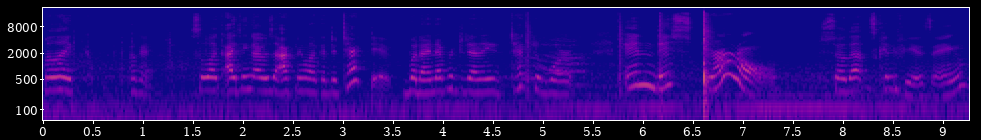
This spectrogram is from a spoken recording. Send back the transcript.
But like, okay, so like I think I was acting like a detective, but I never did any detective work in this journal. So that's confusing.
